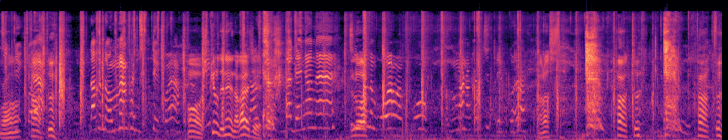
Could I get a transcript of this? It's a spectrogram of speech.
어, 뛸 거야. 하나, 둘. 나 근데 엄마랑 같이 뛸 거야. 어, 10km 내내 나가야지. 나 내년에 일로 와. 친구는 모아갖고 엄마랑 같이 뛸 거야. 알았어. 하나, 둘. 하나, 둘.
